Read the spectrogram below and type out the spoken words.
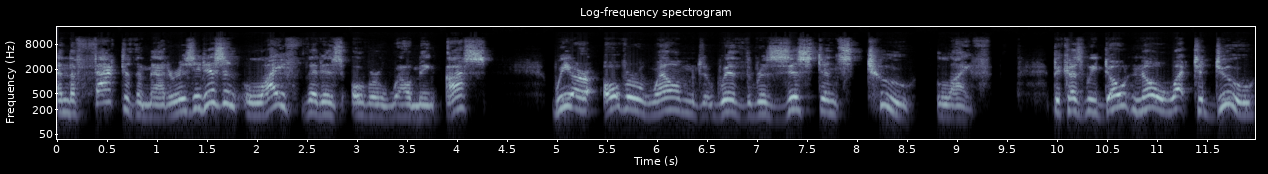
And the fact of the matter is, it isn't life that is overwhelming us. We are overwhelmed with resistance to life because we don't know what to do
